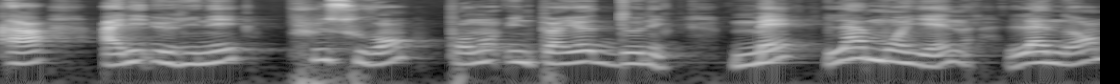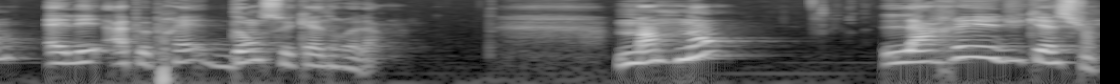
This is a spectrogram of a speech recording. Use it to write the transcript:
à aller uriner plus souvent pendant une période donnée. Mais la moyenne, la norme, elle est à peu près dans ce cadre-là. Maintenant, la rééducation.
